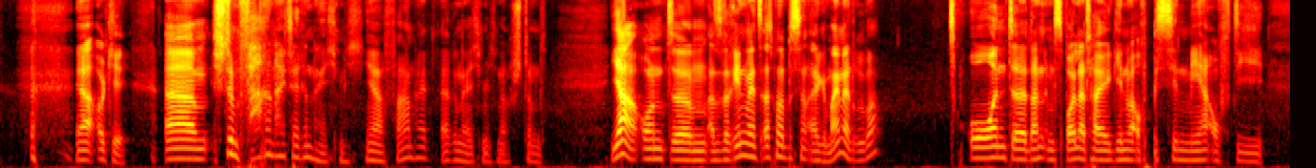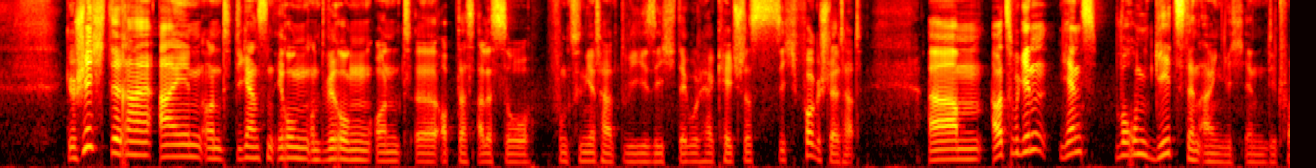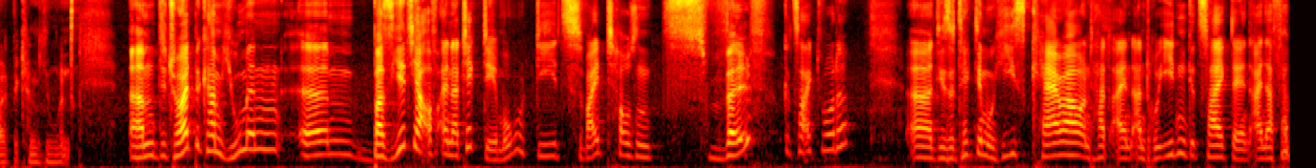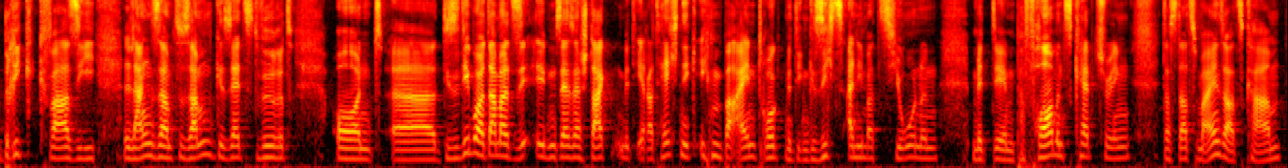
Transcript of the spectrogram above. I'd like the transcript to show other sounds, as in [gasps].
ja, okay. Ähm, stimmt, Fahrenheit erinnere ich mich. Ja, Fahrenheit erinnere ich mich noch, stimmt. Ja, und ähm, also da reden wir jetzt erstmal ein bisschen allgemeiner drüber. Und äh, dann im Spoiler-Teil gehen wir auch ein bisschen mehr auf die Geschichte ein und die ganzen Irrungen und Wirrungen und äh, ob das alles so funktioniert hat, wie sich der gute Herr Cage das sich vorgestellt hat. Ähm, aber zu Beginn, Jens, worum geht's denn eigentlich in Detroit Become Human? Ähm, Detroit Become Human ähm, basiert ja auf einer Tech-Demo, die 2012 gezeigt wurde. Äh, diese Tech-Demo hieß Kara und hat einen Androiden gezeigt, der in einer Fabrik quasi langsam zusammengesetzt wird. Und äh, diese Demo hat damals eben sehr, sehr stark mit ihrer Technik [laughs] eben beeindruckt, mit den Gesichtsanimationen, mit dem Performance-Capturing, das da zum Einsatz kam.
